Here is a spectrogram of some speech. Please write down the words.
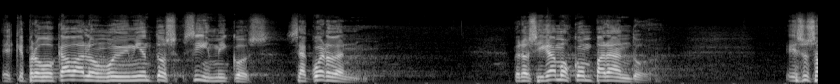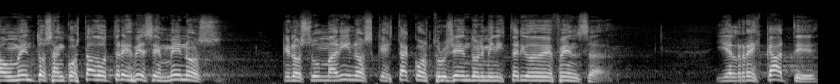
el que provocaba los movimientos sísmicos, ¿se acuerdan? Pero sigamos comparando. Esos aumentos han costado tres veces menos que los submarinos que está construyendo el Ministerio de Defensa. Y el rescate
